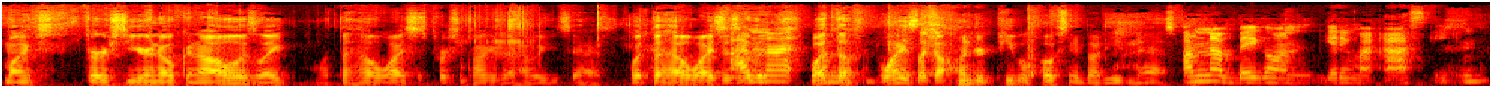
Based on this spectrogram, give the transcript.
my first year in Okinawa is like, what the hell? Why is this person talking about how he eats ass? What the hell? Why is this? I'm Other, not- what I'm- the? Why is like a hundred people posting about eating ass? I'm not big on getting my ass eaten.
